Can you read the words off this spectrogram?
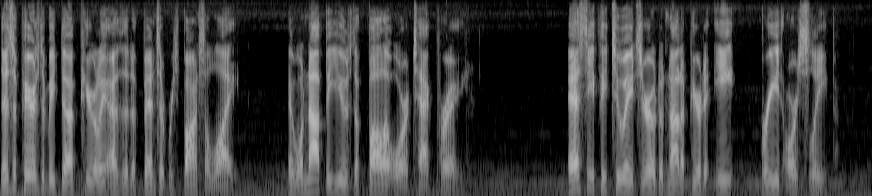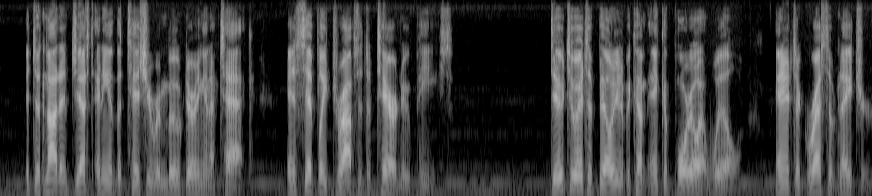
This appears to be done purely as a defensive response to light, and will not be used to follow or attack prey. SCP-280 does not appear to eat, breathe, or sleep. It does not ingest any of the tissue removed during an attack, and simply drops it to tear a new piece. Due to its ability to become incorporeal at will, and its aggressive nature,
